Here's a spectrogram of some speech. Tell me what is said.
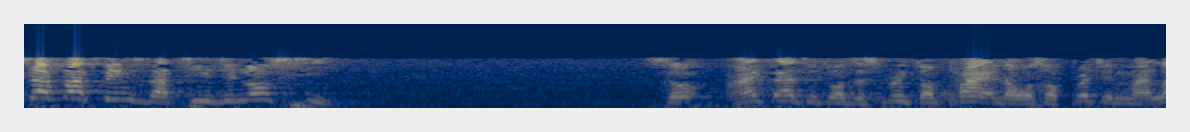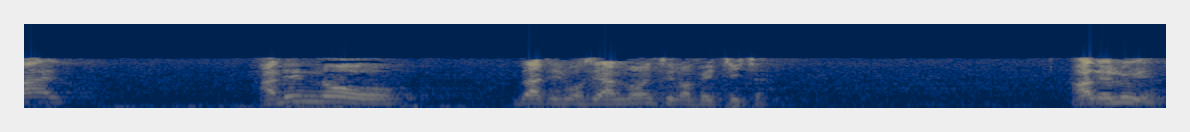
several things that he did not see. So I felt it was the spirit of pride that was operating in my life. I didn't know that it was the anointing of a teacher. Hallelujah.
